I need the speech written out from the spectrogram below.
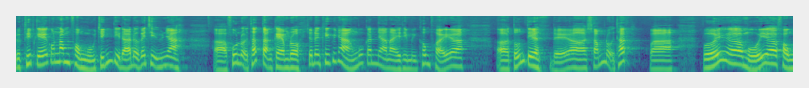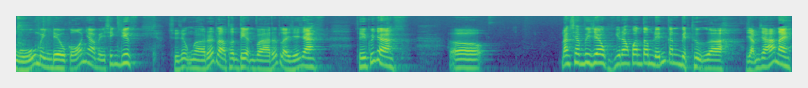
được thiết kế có 5 phòng ngủ chính thì đã được các chị chủ nhà à, phun nội thất tặng kèm rồi. Cho nên khi khách hàng mua căn nhà này thì mình không phải à, à, tốn tiền để à, sắm nội thất. Và với mỗi phòng ngủ mình đều có nhà vệ sinh riêng sử dụng rất là thuận tiện và rất là dễ dàng. Thì quý nhà uh, đang xem video cũng như đang quan tâm đến căn biệt thự giảm giá này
